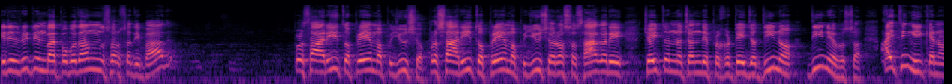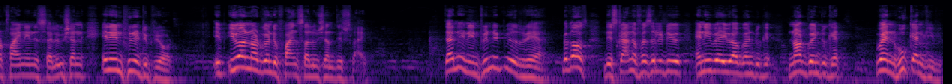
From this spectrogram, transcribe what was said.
it is written by Prabodhananda Saraswati Pad, Prasarito prema pujusha, prasarito prema pujusha rasa sagare chaitanya chande prakate jadina dine vasa. I think he cannot find any solution in infinity period. If you are not going to find solution this life, then in infinity period rare. Because this kind of facility anyway you are going to get, not going to get. When? Who can give you?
